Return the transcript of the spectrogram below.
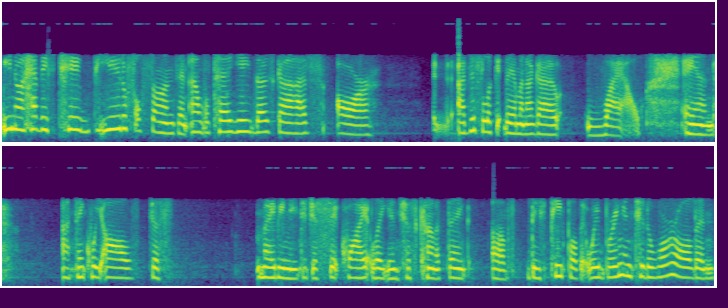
you know I have these two beautiful sons and I will tell you those guys are I just look at them and I go wow and I think we all just maybe need to just sit quietly and just kind of think of these people that we bring into the world and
